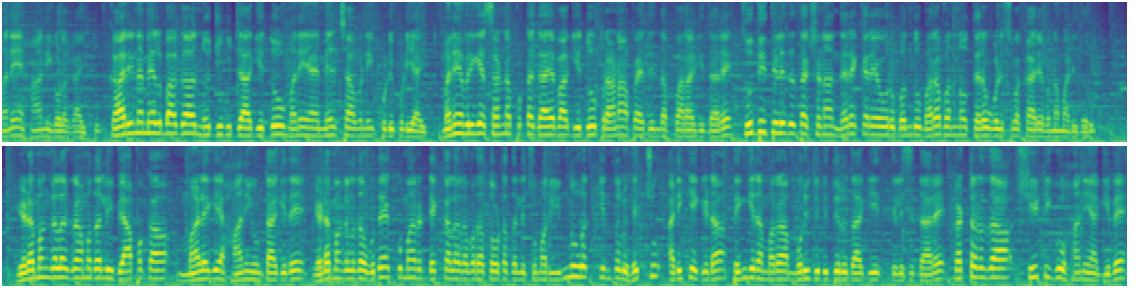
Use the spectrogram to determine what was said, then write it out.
ಮನೆ ಹಾನಿಗೊಳಗಾಯಿತು. ಕಾರಿನ ಮೇಲ್ಭಾಗ ನುಜ್ಜುಗುಜ್ಜಾಗಿದ್ದು ಮನೆಯ ಮೇಲ್ಛಾವಣಿ ಪುಡಿಪುಡಿಯಾಯಿತು. ಮನೆಯವರಿಗೆ ಸಣ್ಣ ಪುಟ್ಟ ಗಾಯವಾಗಿದ್ದು ಪ್ರಾಣಾಪಾಯದಿಂದ ಪಾರಾಗಿದ್ದಾರೆ. ಸುದ್ದಿ ತಿಳಿದ ತಕ್ಷಣ ನೆರೆಕೆರೆಯವರು ಬಂದು ಮರವನ್ನು ತೆರವುಗೊಳಿಸುವ ಕಾರ್ಯವನ್ನು ಮಾಡಿದರು. ಎಡಮಂಗಲ ಗ್ರಾಮದಲ್ಲಿ ವ್ಯಾಪಕ ಮಳೆಗೆ ಹಾನಿಯುಂಟಾಗಿದೆ. ಎಡಮಂಗಲದ ಉದಯಕುಮಾರ್ ಡೆಕ್ಕಲರವರ ತೋಟದಲ್ಲಿ ಸುಮಾರು ಇನ್ನೂರಕ್ಕಿಂತಲೂ ಹೆಚ್ಚು ಅಡಿಕೆ ಗಿಡ, ತೆಂಗಿನ ಮರ ಮುರಿದು ಬಿದ್ದಿರುವುದಾಗಿ ತಿಳಿಸಿದ್ದಾರೆ. ಕಟ್ಟಡದ ಶೀಟಿಗೂ ಹಾನಿಯಾಗಿವೆ.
